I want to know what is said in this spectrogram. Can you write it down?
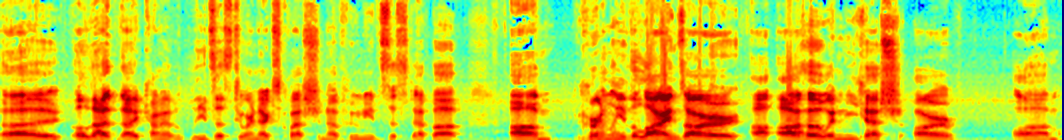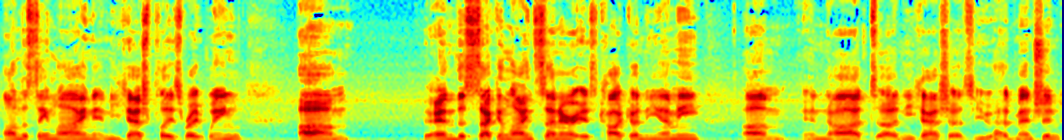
Uh, well, that that kind of leads us to our next question of who needs to step up. Um, currently, the lines are uh, Aho and Necas are um, on the same line, and Necas plays right wing. Um, and the second line center is Kotkaniemi, um, and not uh, Necas, as you had mentioned.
